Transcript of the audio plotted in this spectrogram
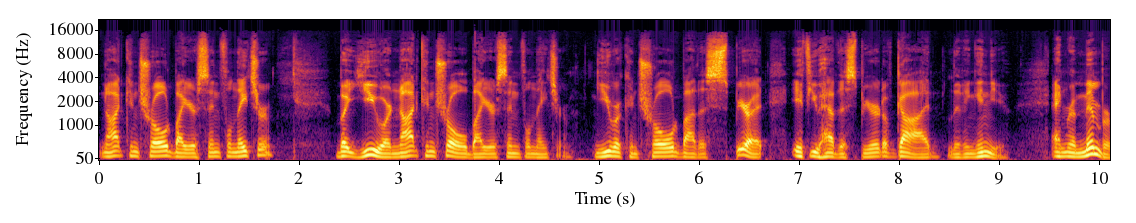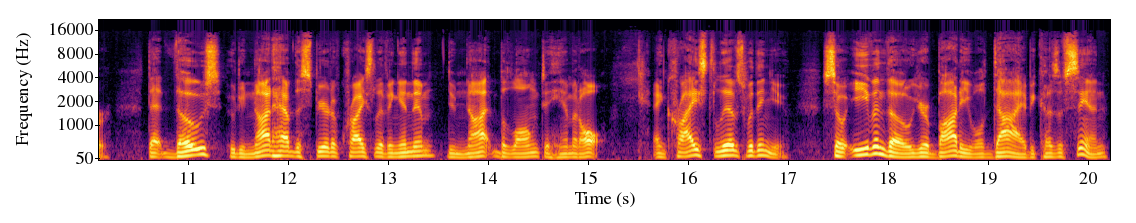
not controlled by your sinful nature, but you are not controlled by your sinful nature. You are controlled by the Spirit if you have the Spirit of God living in you. And remember that those who do not have the Spirit of Christ living in them do not belong to Him at all. And Christ lives within you. So even though your body will die because of sin,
